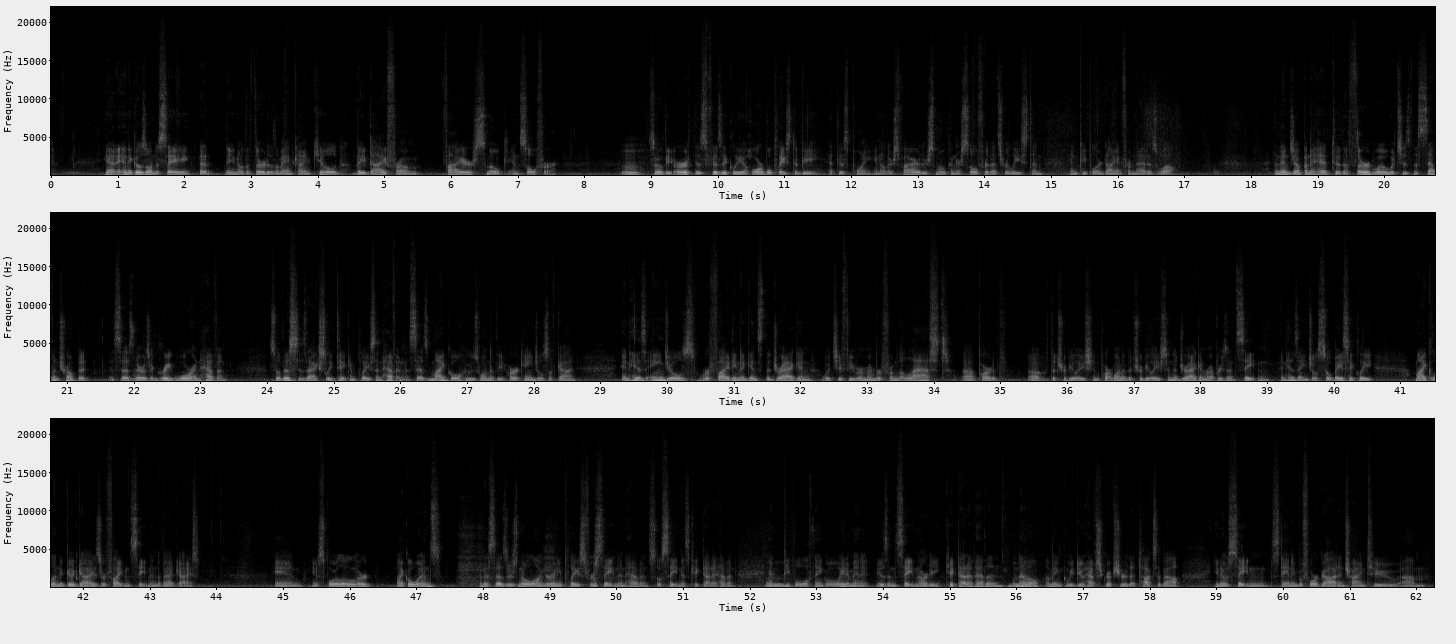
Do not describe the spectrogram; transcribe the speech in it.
Yeah, and it goes on to say that you know the third of the mankind killed they die from fire, smoke, and sulfur. mm. So the earth is physically a horrible place to be at this point. You know, there's fire, there's smoke, and there's sulfur that's released, and and people are dying from that as well. And then jumping ahead to the third woe, which is the seventh trumpet, it says there is a great war in heaven. So this is actually taking place in heaven. It says Michael, who's one of the archangels of God, and his angels were fighting against the dragon, which, if you remember from the last uh, part of, of the tribulation, part one of the tribulation, the dragon represents Satan and his angels. So basically, Michael and the good guys are fighting Satan and the bad guys. And, you know, spoiler alert, Michael wins. And it says there's no longer any place for Satan in heaven. So Satan is kicked out of heaven. And Hmm. people will think, well, wait a minute, isn't Satan already kicked out of heaven? No. I mean, we do have scripture that talks about, you know, Satan standing before God and trying to, um,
